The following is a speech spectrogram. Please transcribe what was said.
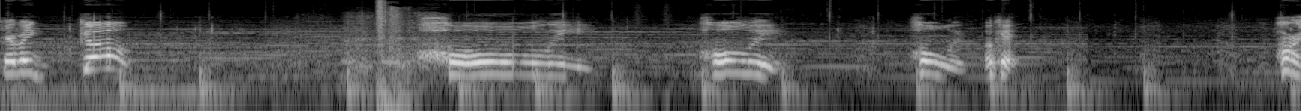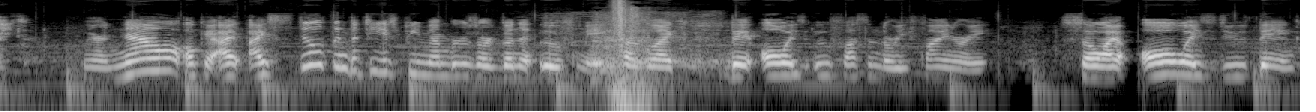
Here we go. Holy. Holy. Holy. Okay. Alright. We are now... Okay, I, I still think the TSP members are gonna oof me. Because, like, they always oof us in the refinery. So I always do think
